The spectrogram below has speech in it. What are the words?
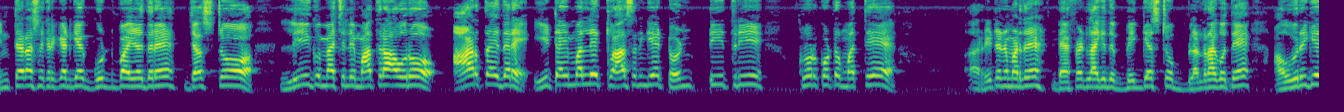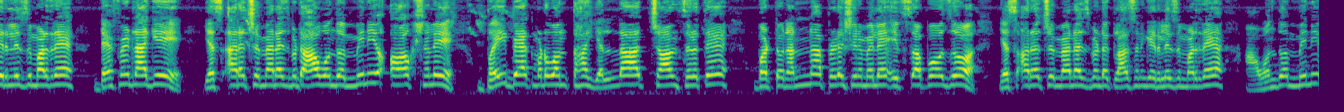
ಇಂಟರ್ನ್ಯಾಷನಲ್ ಕ್ರಿಕೆಟ್ಗೆ ಗುಡ್ ಬೈ ಹೇಳಿದರೆ ಜಸ್ಟ್ ಲೀಗ್ ಮ್ಯಾಚ್ ಅಲ್ಲಿ ಮಾತ್ರ ಅವರು ಆಡ್ತಾ ಇದ್ದಾರೆ. ಈ ಟೈಮಲ್ಲಿ ಕ್ಲಾಸನ್ಗೆ ಟ್ವೆಂಟಿ ತ್ರೀ ಕ್ರೋರ್ ಕೊಟ್ಟು ಮತ್ತೆ ರಿಟರ್ನ್ ಮಾಡಿದ್ರೆ ಡೆಫಿನೆಟ್ ಆಗಿ ಬಿಗ್ಗೆಸ್ಟ್ ಬ್ಲಂಡರ್ ಆಗುತ್ತೆ. ಅವರಿಗೆ ರಿಲೀಸ್ ಮಾಡಿದ್ರೆ ಡೆಫಿನೆಟ್ ಆಗಿ ಎಸ್ ಆರ್ ಎಚ್ ಮ್ಯಾನೇಜ್ಮೆಂಟ್ ಆ ಒಂದು ಮಿನಿ ಆಕ್ಷನ್ ಅಲ್ಲಿ ಬೈ ಬ್ಯಾಕ್ ಮಾಡುವಂತಹ ಎಲ್ಲಾ ಚಾನ್ಸ್ ಇರುತ್ತೆ. ಬಟ್ ನನ್ನ ಪ್ರೊಡಕ್ಷನ್ ಮೇಲೆ if suppose S R H management ಕ್ಲಾಸನ್ಗೆ ರಿಲೀಸ್ ಮಾಡಿದ್ರೆ, ಆ ಒಂದು ಮಿನಿ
